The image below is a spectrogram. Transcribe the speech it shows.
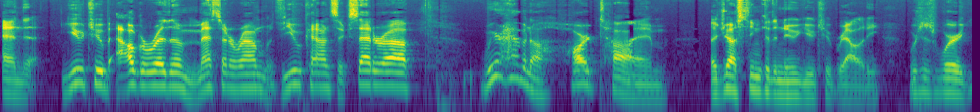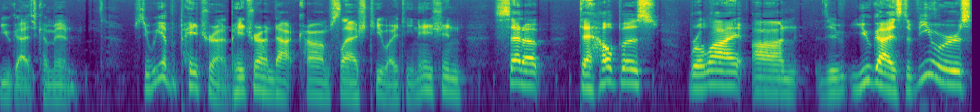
and the YouTube algorithm messing around with view counts, etc., we're having a hard time adjusting to the new YouTube reality, which is where you guys come in. See, we have a Patreon, patreon.com slash tytnation, set up to help us rely on the, you guys, the viewers,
